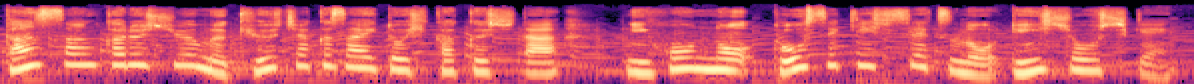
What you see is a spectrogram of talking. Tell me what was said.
炭酸カルシウム吸着剤と比較した日本の透析施設の臨床試験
